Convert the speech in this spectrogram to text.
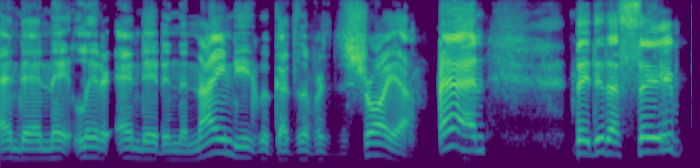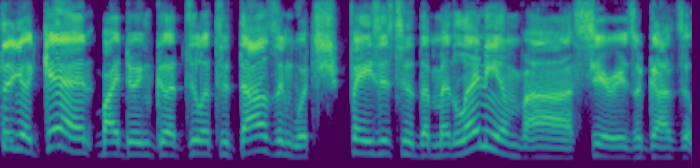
and then they later ended in the 90s with Godzilla vs. Destroyer. And they did the same thing again by doing Godzilla 2000, which phases to the Millennium uh, series of Godzilla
